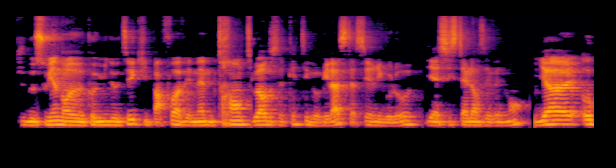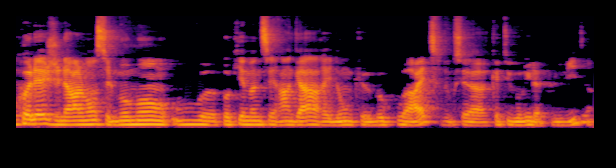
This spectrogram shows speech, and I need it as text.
je me souviens dans la communauté qui parfois avait même 30 joueurs de cette catégorie-là, c'était assez rigolo d'y assister à leurs événements. Il y a au collège, généralement, c'est le moment où euh, Pokémon c'est et donc euh, beaucoup arrêtent, donc c'est la catégorie la plus vide.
